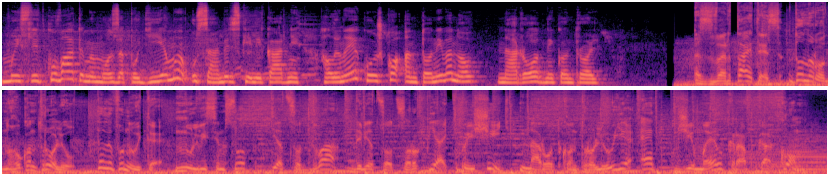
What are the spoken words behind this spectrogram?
Ми слідкуватимемо за подіями у Самбірській лікарні. Галина Якушко, Антон Іванов. Народний контроль. Звертайтесь до народного контролю. Телефонуйте 0800 502 945. Пишіть народ контролює at gmail.com.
